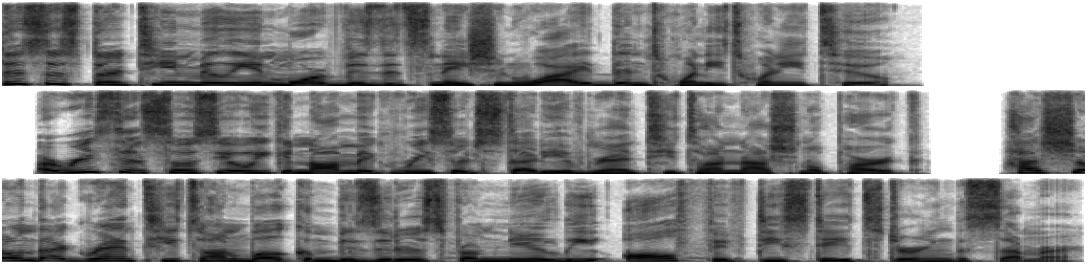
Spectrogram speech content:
This is 13 million more visits nationwide than 2022. A recent socioeconomic research study of Grand Teton National Park has shown that Grand Teton welcomed visitors from nearly all 50 states during the summer.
